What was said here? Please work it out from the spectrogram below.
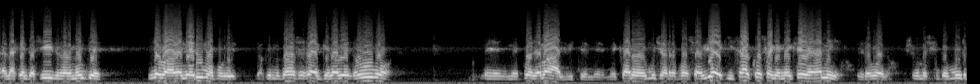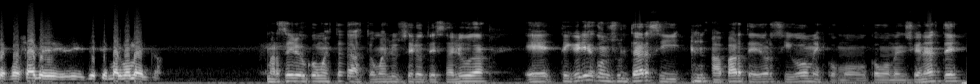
a la gente así realmente no va a vender humo porque los que me conocen saben que no vendo humo me, pone mal, ¿viste? Me, cargo de mucha responsabilidad y quizás cosas que me queden a mí, pero bueno, yo me siento muy responsable de este mal momento. Marcelo, ¿cómo estás? Tomás Lucero te saluda. Eh, te quería consultar si, aparte de Orsi Gómez, como, como mencionaste,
